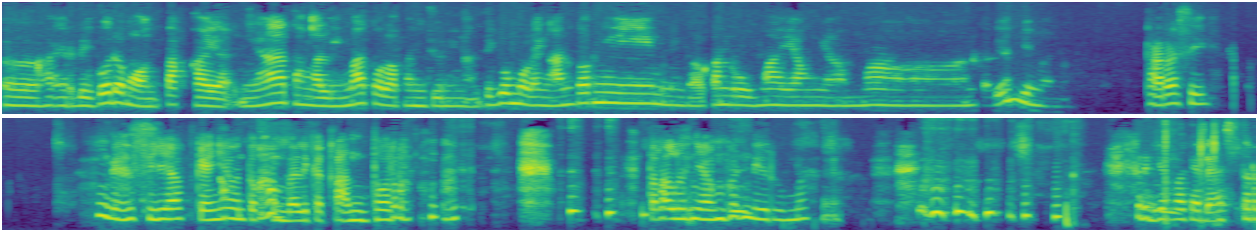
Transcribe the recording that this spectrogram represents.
eh, HRD gue udah ngontak kayaknya tanggal 5 atau 8 Juni nanti gue mulai ngantor nih, meninggalkan rumah yang nyaman. Kalian gimana? Parah sih. Nggak siap kayaknya untuk kembali ke kantor. Terlalu nyaman di rumah. Kerja pakai daster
